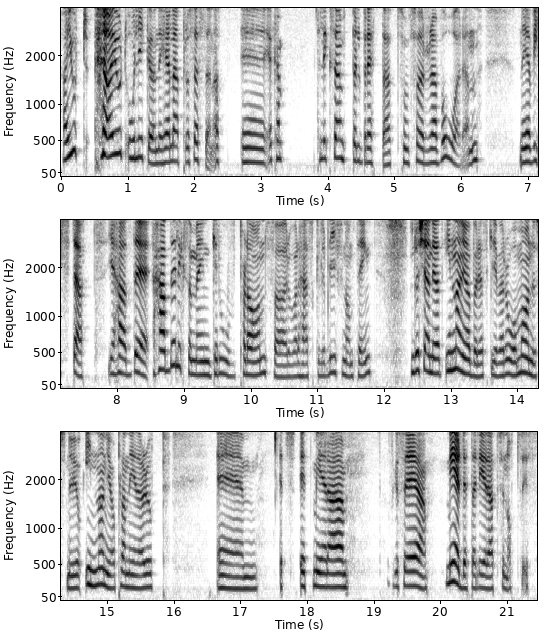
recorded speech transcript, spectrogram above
har, gjort, jag har gjort olika under hela processen. Att, eh, jag kan till exempel berätta att som förra våren, när jag visste att jag hade, hade liksom en grov plan för vad det här skulle bli för någonting. Då kände jag att innan jag börjar skriva råmanus nu och innan jag planerar upp ett, ett mera, vad ska jag säga, mer detaljerat synopsis,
